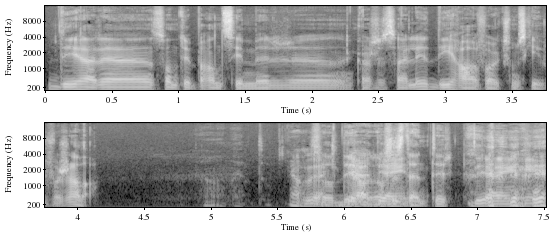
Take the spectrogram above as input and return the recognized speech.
de her, eh, sånn type Hans Zimmer, eh, kanskje særlig, de har folk som skriver for seg, da. Ja, det er- Så de har har det er- assistenter. Det er,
